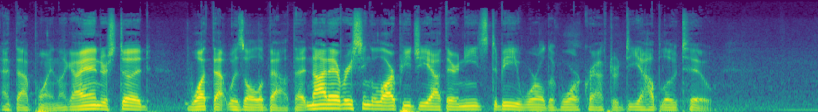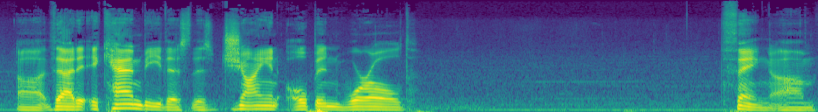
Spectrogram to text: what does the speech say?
at that point. Like I understood what that was all about. That not every single RPG out there needs to be World of Warcraft or Diablo 2 uh, that it, it can be this this giant open world thing um,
